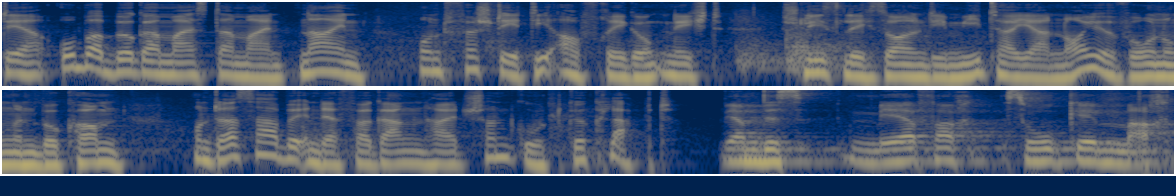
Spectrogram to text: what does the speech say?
Der Oberbürgermeister meint nein und versteht die Aufregung nicht. Schließlich sollen die Mieter ja neue Wohnungen bekommen und das habe in der Vergangenheit schon gut geklappt. Wir haben das mehrfach so gemacht.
